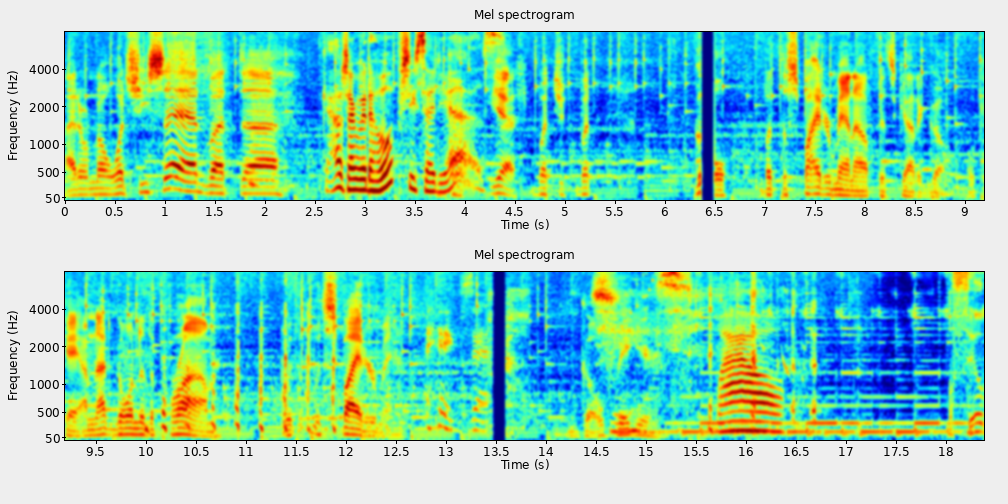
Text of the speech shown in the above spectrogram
I don't know what she said, but uh, Gosh, I would hope she said yes. yes, but you, but go. But the Spider-Man outfit's got to go. Okay, I'm not going to the prom with with Spider-Man. Exactly. Go figure. Wow. Phil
